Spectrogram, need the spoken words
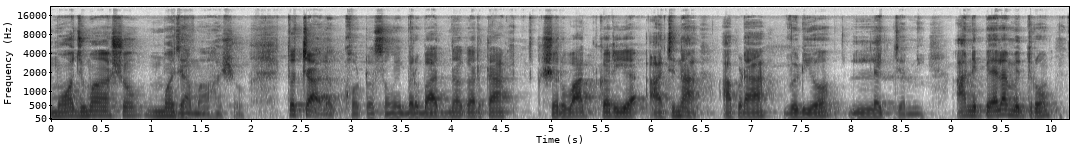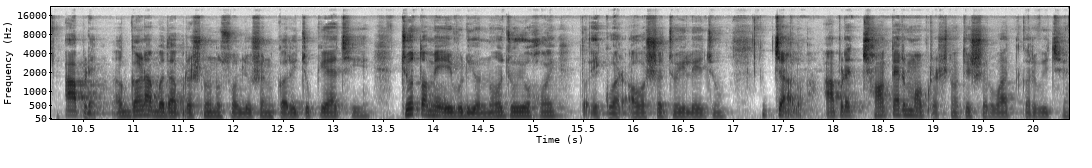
મોજમાં હશો, મજામાં હશો. તો ચાલો, ખોટો સમય બરબાદ ન કરતા શરૂઆત કરીએ આજના આપણા વીડિયો લેક્ચરની. આની પહેલાં મિત્રો, આપણે ઘણા બધા પ્રશ્નોનું સોલ્યુશન કરી ચૂક્યા છીએ. જો તમે એ વીડિયો ન જોયો હોય, તો એકવાર અવશ્ય જોઈ લેજો. ચાલો, આપણે છોતેરમો પ્રશ્નોથી શરૂઆત કરવી છે.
